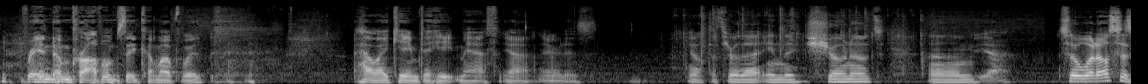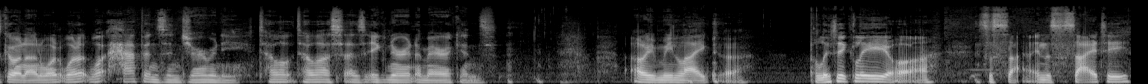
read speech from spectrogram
random problems they come up with. How I came to hate math. Yeah, there it is. You'll have to throw that in the show notes. Um, Yeah. so, what else is going on? What what what happens in Germany? Tell tell us as ignorant Americans. Oh, you mean like uh, politically or soci- in the society?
